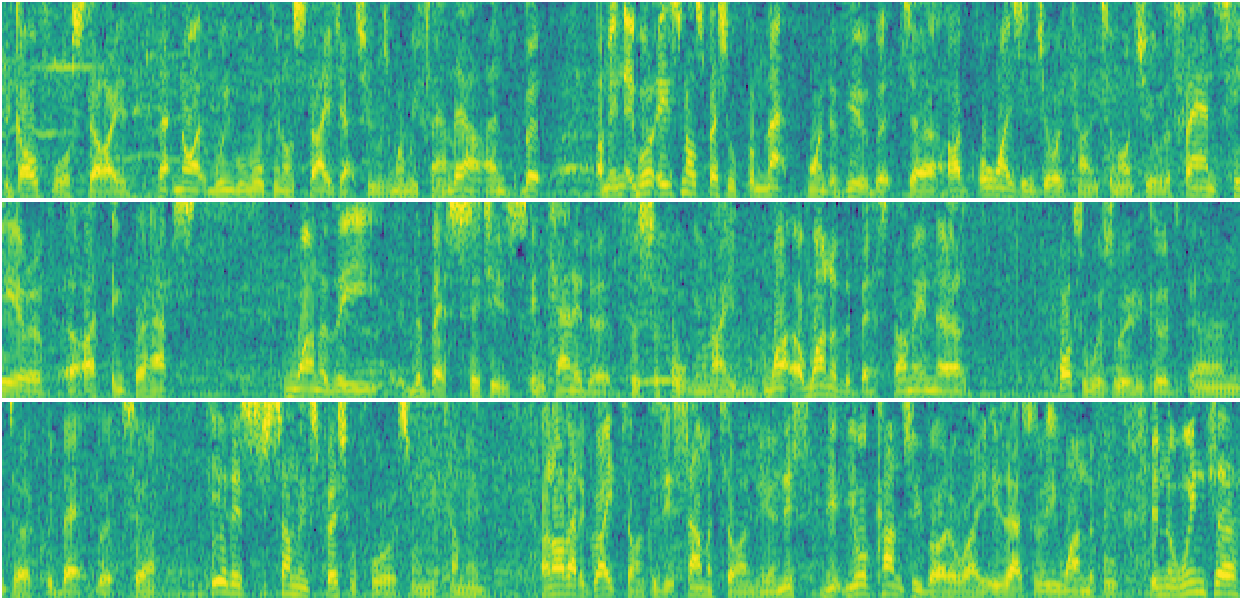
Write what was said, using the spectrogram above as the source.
the Gulf War started. That night we were walking on stage, actually, was when we found out. And But, I mean, it, well, it's not special from that point of view, but uh, I've always enjoyed coming to Montreal. The fans here have, uh, I think, perhaps one of the, the best cities in Canada for supporting Maiden. One, uh, one of the best. I mean, uh, Ottawa's really good and uh, Quebec, but uh, here there's just something special for us when we come in. And I've had a great time because it's summertime here, and this, your country, by the way, is absolutely wonderful. In the winter,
